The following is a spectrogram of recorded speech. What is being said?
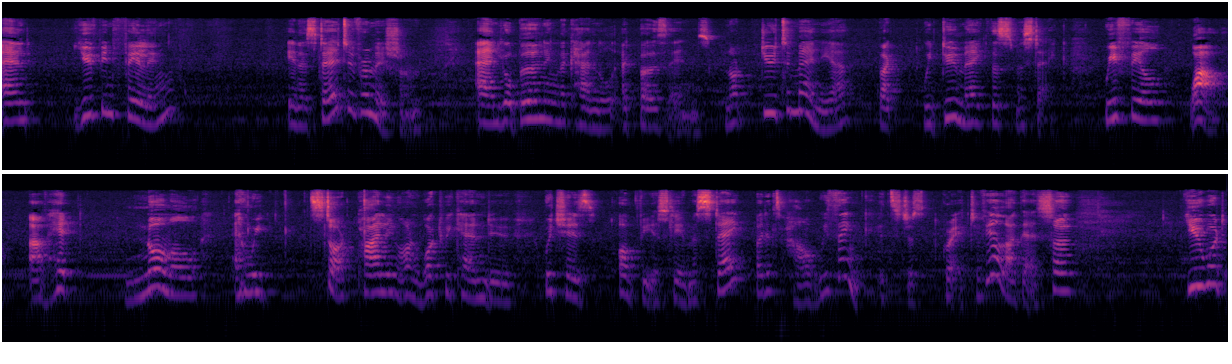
and you've been feeling in a state of remission and you're burning the candle at both ends, not due to mania, but we do make this mistake. We feel, wow, I've hit normal and we start piling on what we can do, which is obviously a mistake, but it's how we think. It's just great to feel like that. So you would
